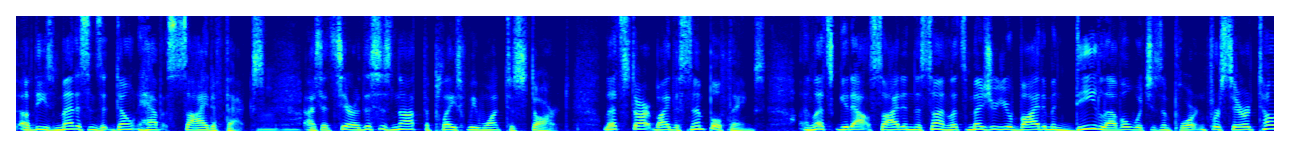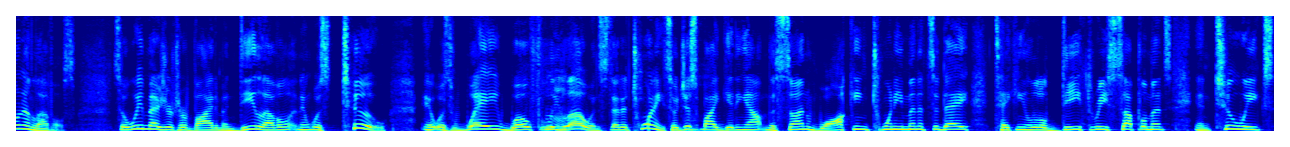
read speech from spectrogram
of these medicines that don't have side effects. Mm-hmm. I said, Sarah, this is not the place we want to start. Let's start by the simple things and let's get outside in the sun. Let's measure your vitamin D level, which is important for serotonin levels. So we measured her vitamin D level and it was two. It was way woefully Mm. low instead of 20. So just mm-hmm. by getting out in the sun, walking 20 minutes a day, taking a little D3 supplements, in two weeks,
